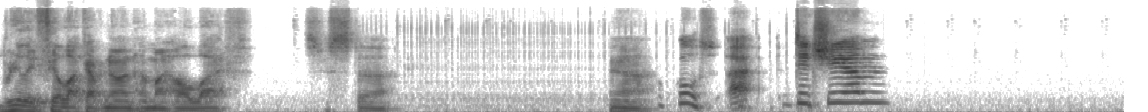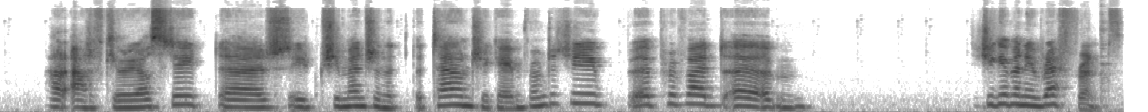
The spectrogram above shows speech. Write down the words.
really feel like I've known her my whole life. It's just, uh, yeah. Of course. Uh, did she um? Out, of curiosity, uh, she she mentioned that the town she came from. Did she uh, provide um? Did she give any references?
